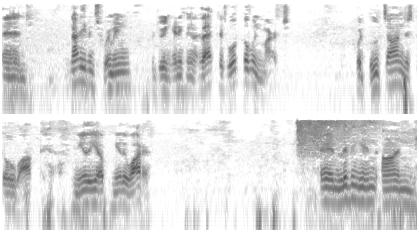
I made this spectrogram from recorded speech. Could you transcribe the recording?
And not even swimming or doing anything like that because we'll go in March. Put boots on, just go walk near the up near the water. And living in on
